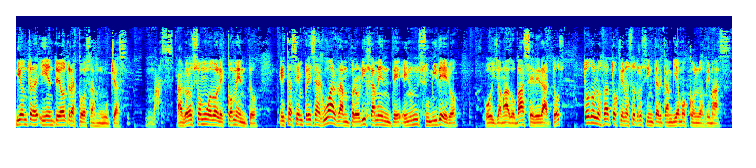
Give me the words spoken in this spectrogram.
y, y entre otras cosas muchas más. A grosso modo les comento, estas empresas guardan prolijamente en un sumidero, hoy llamado base de datos, todos los datos que nosotros intercambiamos con los demás,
